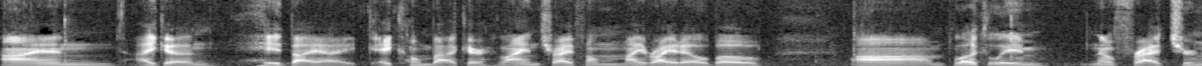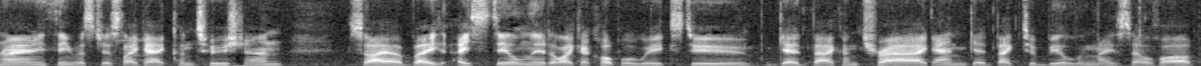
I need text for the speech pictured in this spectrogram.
and I got hit by a, a comebacker line drive on my right elbow. Um, luckily, no fracture or anything. It was just like a contusion. So I, but I still needed like a couple weeks to get back on track and get back to building myself up.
